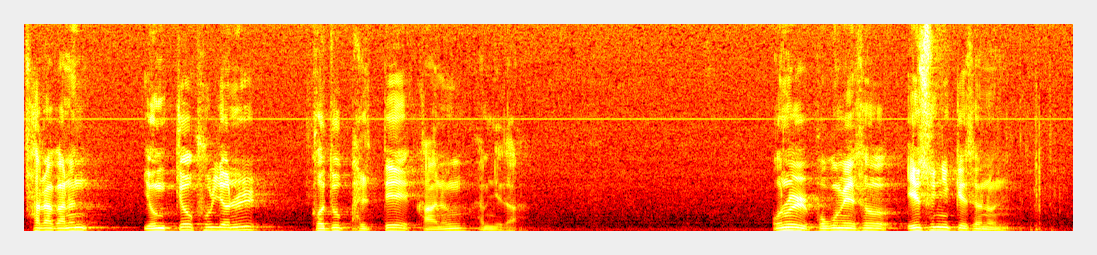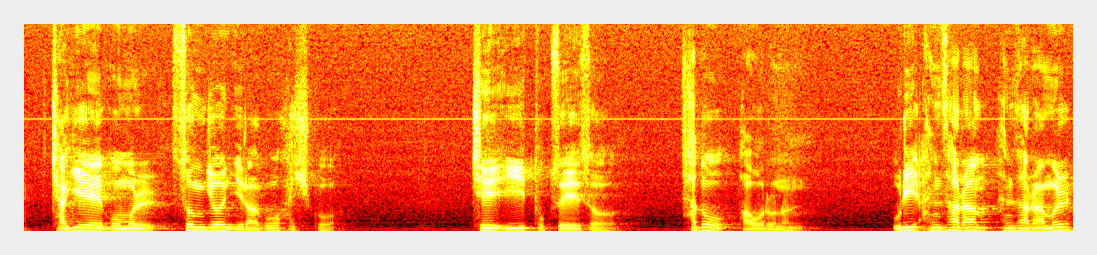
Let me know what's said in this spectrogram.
살아가는 영적 훈련을 거듭할 때 가능합니다. 오늘 복음에서 예수님께서는 자기의 몸을 성전이라고 하시고 제2 독서에서 사도 바오로는 우리 한 사람 한 사람을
